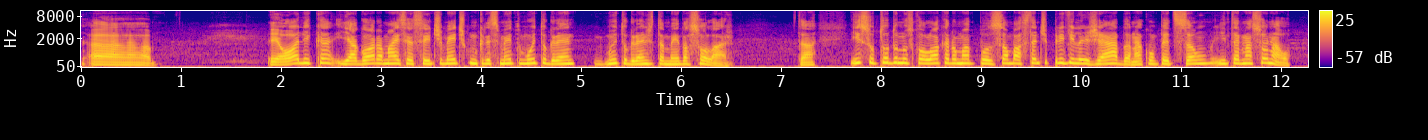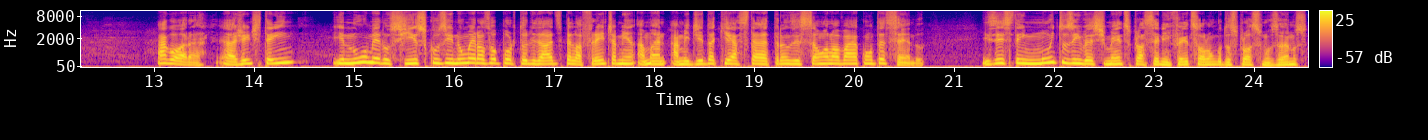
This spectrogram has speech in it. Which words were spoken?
uh, eólica e agora mais recentemente com um crescimento muito grande, muito grande também da solar. Tá? Isso tudo nos coloca numa posição bastante privilegiada na competição internacional. Agora, a gente tem inúmeros riscos inúmeras oportunidades pela frente à, medida que esta transição ela vai acontecendo. Existem muitos investimentos para serem feitos ao longo dos próximos anos.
